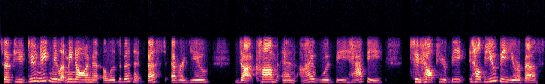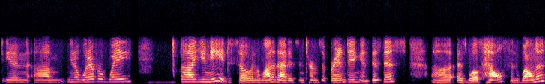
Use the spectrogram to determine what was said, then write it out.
So if you do need me, let me know. I'm at Elizabeth at besteveryou.com and I would be happy to help you be help you be your best in um, you know whatever way uh, you need. So, and a lot of that is in terms of branding and business, uh, as well as health and wellness.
